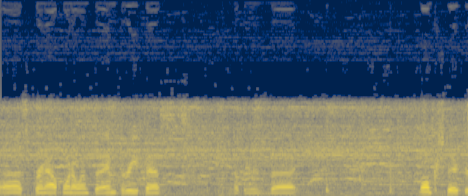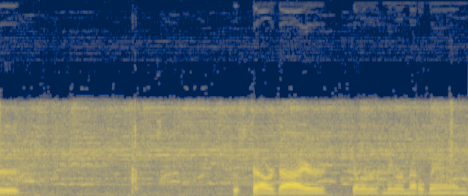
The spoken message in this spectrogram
Uh, sprint when I to M3 Fest. Couple years back. Bumper sticker. Crystal Tower Dyer, killer newer metal band.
